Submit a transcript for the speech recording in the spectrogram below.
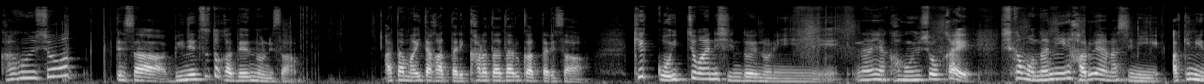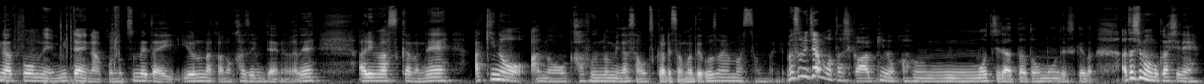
花粉症ってさ、微熱とか出んのにさ、頭痛かったり体だるかったりさ、結構一丁前にしんどいのに、なんや花粉症かい。しかも何春やなしに秋になっとんねんみたいな、この冷たい世の中の風みたいなのがね、ありますからね。秋のあの花粉の皆さんお疲れ様でございます、ほんまに。ますみちゃんもう確か秋の花粉持ちだったと思うんですけど、私も昔ね、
